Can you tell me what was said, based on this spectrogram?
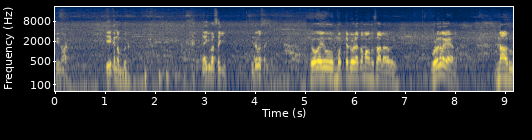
ती नॉट एक नंबर. या की बसा की. इथं बसा की. हो का हो मोठ्या डोळ्याचा माणूस आला बघा. ओळखला काय याला? नारू.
